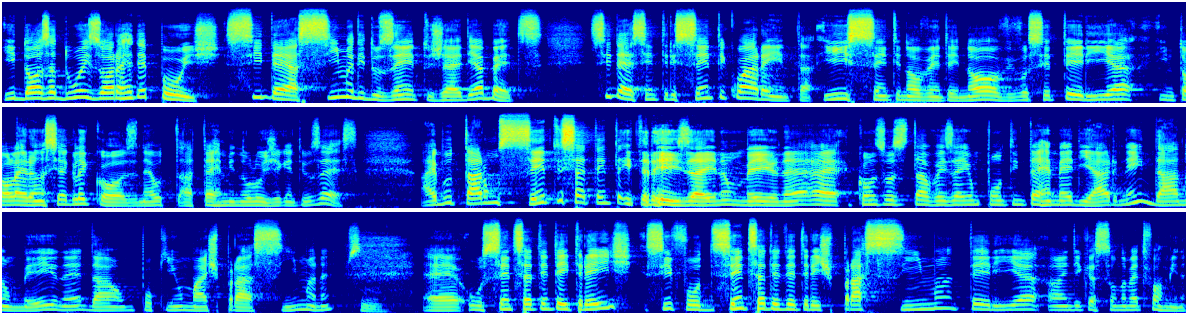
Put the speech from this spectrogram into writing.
e dosa duas horas depois. Se der acima de 200, já é diabetes. Se desse entre 140 e 199, você teria intolerância à glicose, né? A terminologia que a gente usa é essa. Aí botaram um 173 aí no meio, né? É como se fosse talvez aí um ponto intermediário, nem dá no meio, né? Dá um pouquinho mais para cima, né? Sim. É, o 173, se for de 173 para cima, teria a indicação da metformina.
